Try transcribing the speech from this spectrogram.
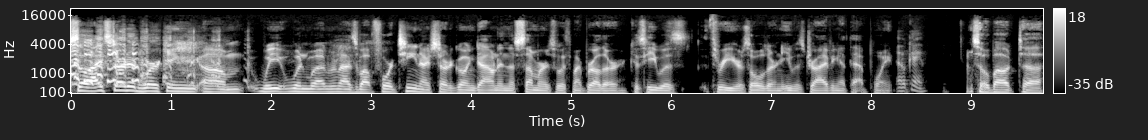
So I started working. Um, we when when I was about fourteen, I started going down in the summers with my brother because he was three years older and he was driving at that point. Okay. So about uh,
